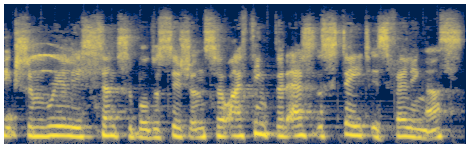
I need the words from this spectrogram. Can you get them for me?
make some really sensible decisions. So I think that as the state is failing us,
